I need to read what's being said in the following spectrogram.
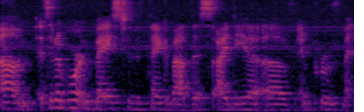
Um, it's an important base to think about this idea of improvement.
